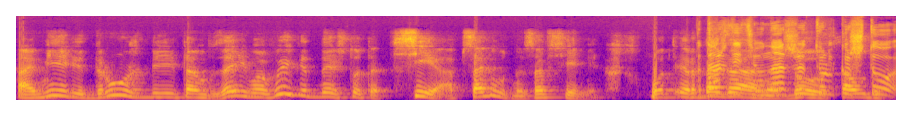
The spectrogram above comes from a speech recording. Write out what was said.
о мире, дружбе, и там взаимовыгодное что-то. Все, абсолютно со всеми. Вот Эрдогана Подождите, у нас же только что,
